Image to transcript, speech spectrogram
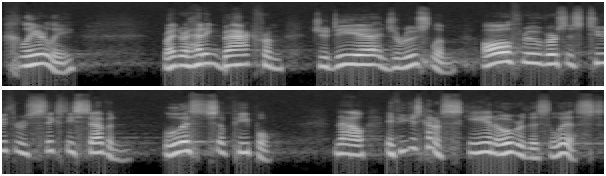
clearly right? They're heading back from Judea and Jerusalem, all through verses 2 through 67, lists of people. Now, if you just kind of scan over this list,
